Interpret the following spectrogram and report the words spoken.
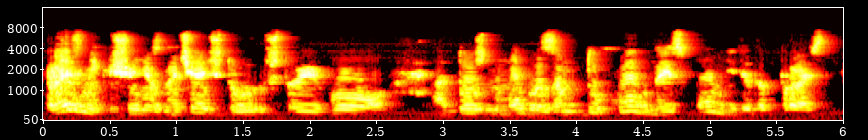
праздник еще не означает, что, что его должным образом духовно исполнить этот праздник.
